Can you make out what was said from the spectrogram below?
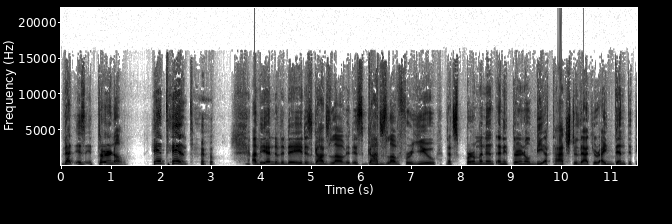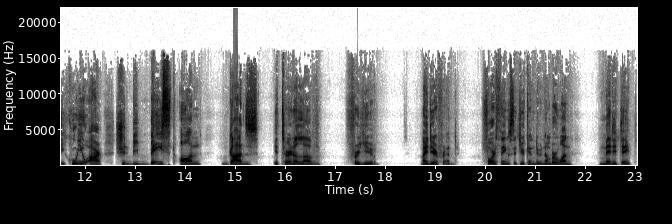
That is eternal. Hint, hint. At the end of the day, it is God's love. It is God's love for you that's permanent and eternal. Be attached to that. Your identity, who you are, should be based on God's eternal love for you. My dear friend, four things that you can do. Number one, meditate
